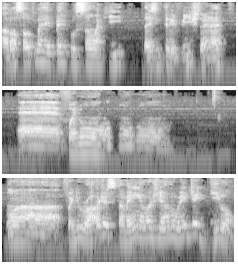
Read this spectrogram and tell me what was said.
a nossa última repercussão aqui das entrevistas, né? É, foi num- numa, foi de Rogers também elogiando o AJ Dillon.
